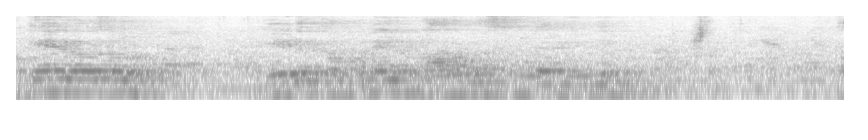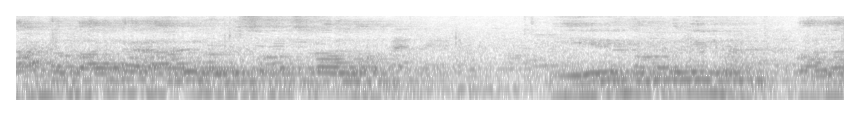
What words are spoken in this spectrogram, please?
ఒకే రోజు ఏడు కంపెనీలు ప్రారంభించడం జరిగింది. దాంట్లో భాగంగా రాబోయే రెండు సంవత్సరాల్లో ఏడు కంపెనీలు బజార్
